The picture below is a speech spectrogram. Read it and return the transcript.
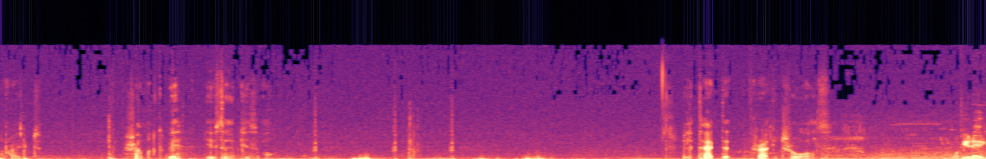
Alright. Shaman could be useful usable. We'll attack the Thraki trolls. What do you need?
